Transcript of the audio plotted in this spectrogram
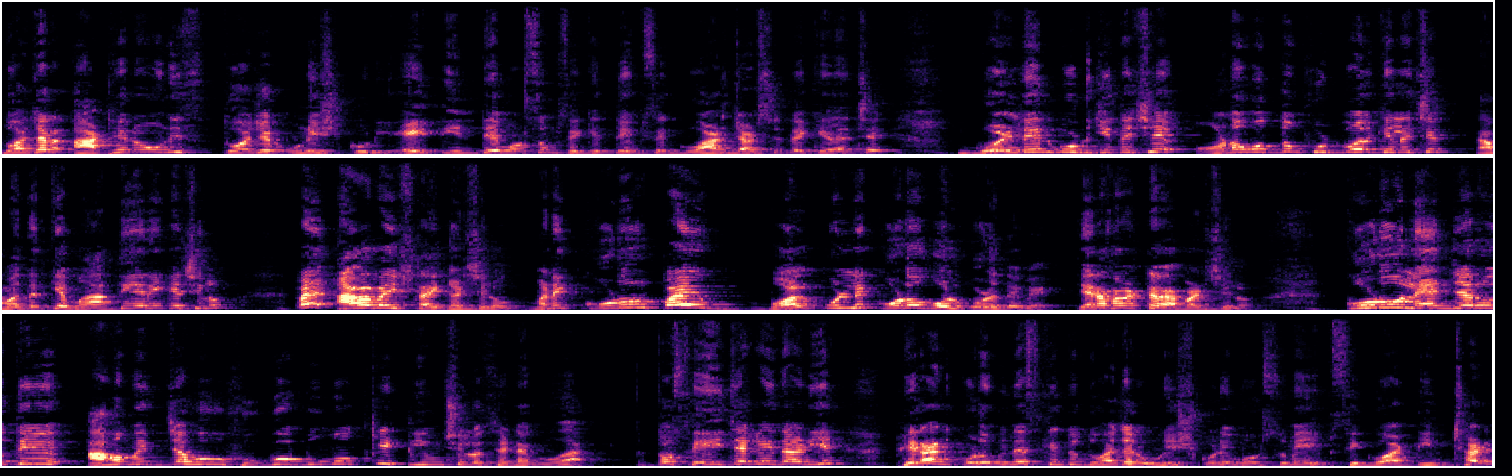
দু হাজার আঠেরো উনিশ, দু হাজার উনিশ কুড়ি। এই তিনটে মরশুম সে কিন্তু এফসি গোয়ার জার্সিতে খেলেছে। গোল্ডেন বুট জিতেছে, অনবদ্য ফুটবল খেলেছে, আমাদেরকে মাতিয়ে রেখেছিল। ভাই আলাদাই স্ট্রাইকার ছিল। মানে কোড়োর পায়ে বল পড়লে কোড়ো গোল করে দেবে। এরকম একটা ব্যাপার ছিল। কোড়ো ল্যাঞ্জারোতে আহমেদ জাহু, হুগো বুমো, কি টিম ছিল সেটা গোয়ার তো সেই জায়গায় দাঁড়িয়ে ফেরান কোরোমিনাস কিন্তু দু হাজার উনিশ কুড়ি মরশুমে এফসি গোয়া টিম ছাড়ে।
